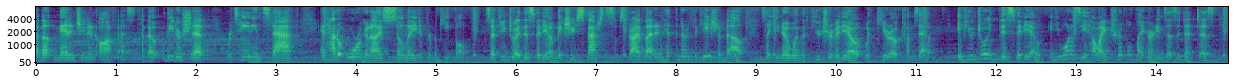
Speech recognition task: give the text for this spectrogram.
about managing an office, about leadership, retaining staff, and how to organize so many different people. So if you enjoyed this video, make sure you smash the subscribe button hit the notification bell so that you know when the future video with Kero comes out. If you enjoyed this video and you want to see how I tripled my earnings as a dentist,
